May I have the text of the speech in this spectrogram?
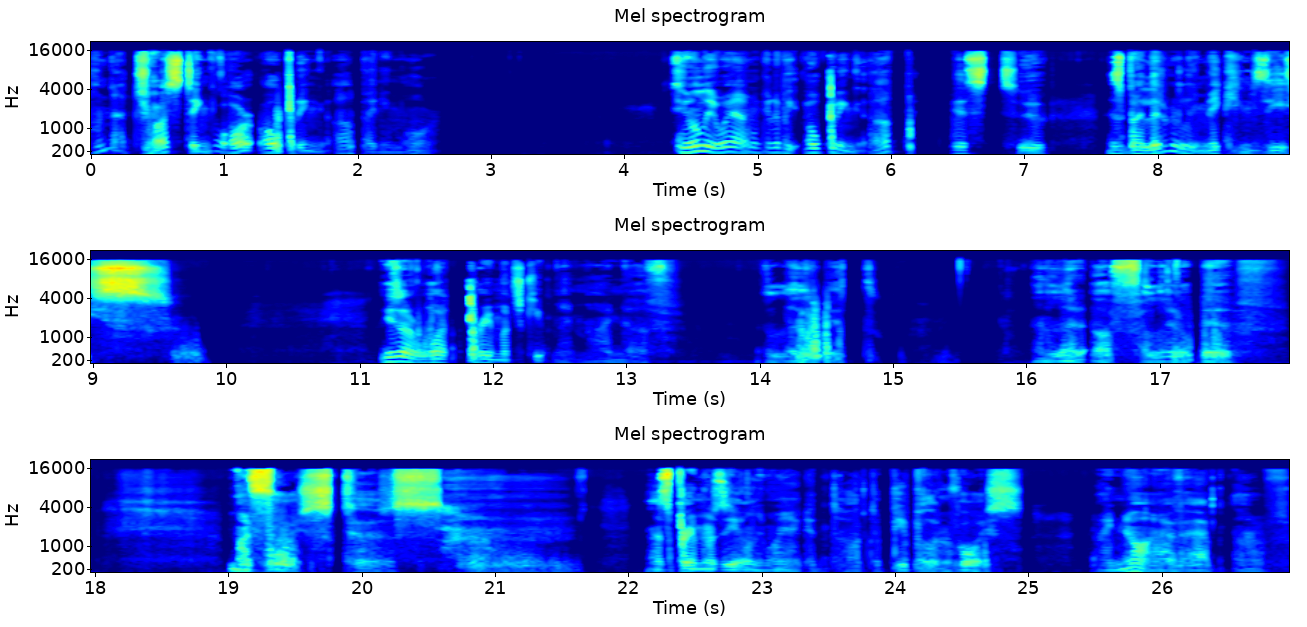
I'm not trusting or opening up anymore. The only way I'm gonna be opening up is to is by literally making these. These are what pretty much keep my mind off a little bit and let off a little bit of my voice because that's pretty much the only way I can talk to people in voice. I know I've had I've,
